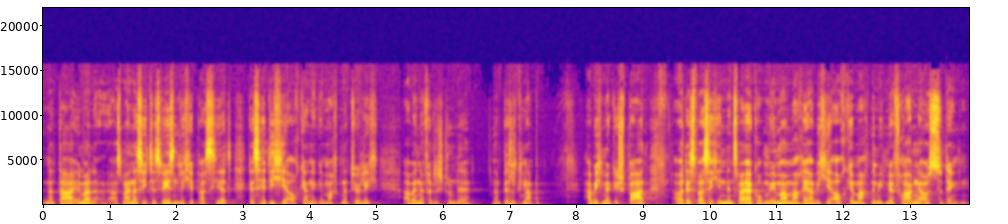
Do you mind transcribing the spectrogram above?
na, da immer aus meiner Sicht das Wesentliche passiert. Das hätte ich hier auch gerne gemacht, natürlich, aber in einer Viertelstunde na, ein bisschen knapp. Habe ich mir gespart. Aber das, was ich in den Zweiergruppen immer mache, habe ich hier auch gemacht, nämlich mir Fragen auszudenken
